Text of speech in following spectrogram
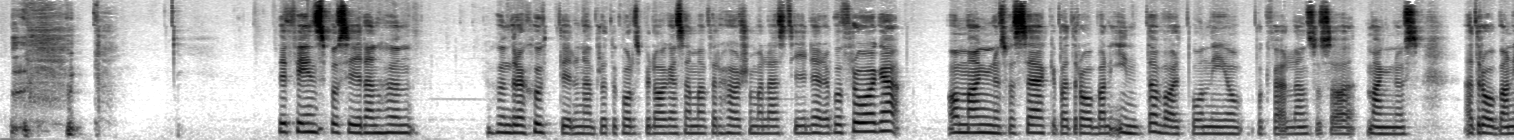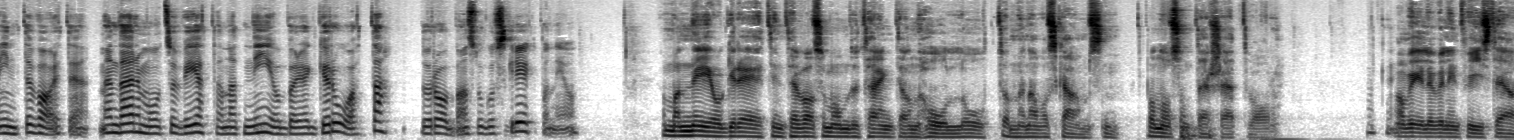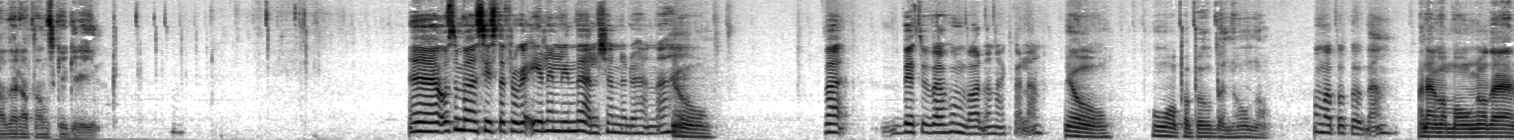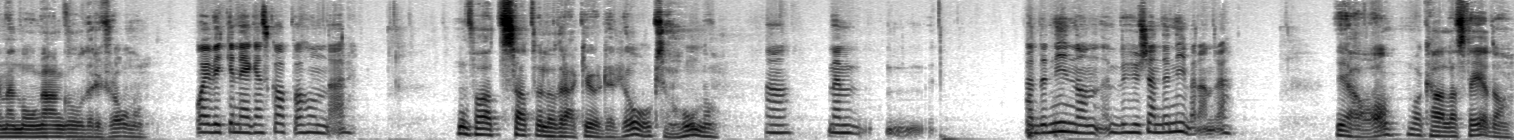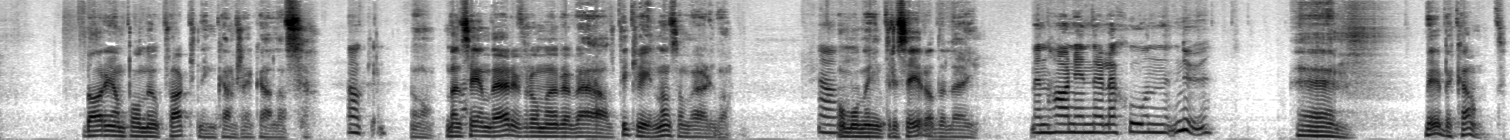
Det finns på sidan hun- 170 i den här protokollsbilagan samma förhör som man läst tidigare. På fråga om Magnus var säker på att Robban inte har varit på Neo på kvällen så sa Magnus att Robban inte varit det. Men däremot så vet han att Neo började gråta då Robban stod och skrek på Neo. Ja, Man Neo grät inte, det var som om du tänkte han håll åt men han var skamsen. På något sånt där sätt var det. Okej. Han ville väl inte visa det aldrig att han skulle grina. Eh, och sen bara en sista fråga. Elin Lindell, känner du henne? Jo, Va, vet du var hon var den här kvällen? jo. Hon var på puben hon. Hon var på puben. Men det var många där, men många han gå därifrån. Och i vilken egenskap var hon där? Hon fatt, satt väl och drack öl där då också, hon då. Ja, men hade ni någon, hur kände ni varandra? Ja, vad kallas det då? Början på en uppvaktning kanske det kallas. Okej. Ja. Men sen därifrån är det alltid kvinnan som väljer? Ja. Om hon är intresserad eller ej. Men har ni en relation nu? Eh, vi är bekant.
